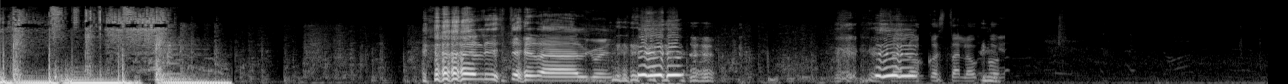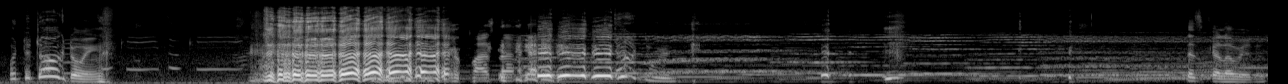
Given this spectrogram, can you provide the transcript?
Literal, güey. está loco, está loco. What the dog doing? Pasa. Las calaveras.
